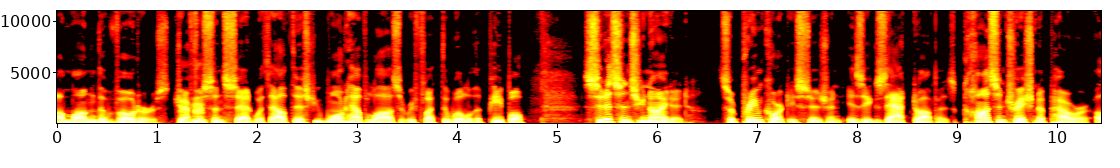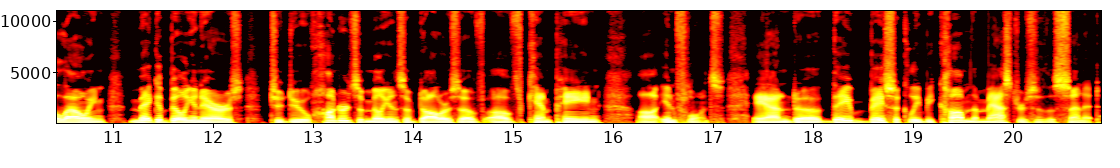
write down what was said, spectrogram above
among the voters. Mm-hmm. Jefferson said, without this, you won't have laws that reflect the will of the people. Citizens United, Supreme Court decision, is the exact opposite concentration of power, allowing mega billionaires to do hundreds of millions of dollars of, of campaign uh, influence. And uh, they basically become the masters of the Senate,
